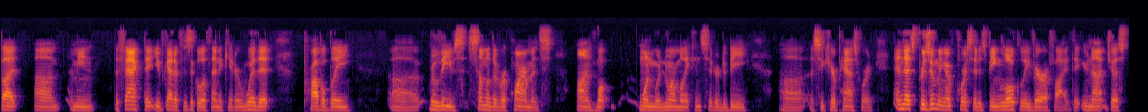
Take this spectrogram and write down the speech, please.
but um, I mean the fact that you've got a physical authenticator with it probably uh, relieves some of the requirements on what one would normally consider to be uh, a secure password. And that's presuming, of course, that it's being locally verified, that you're not just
